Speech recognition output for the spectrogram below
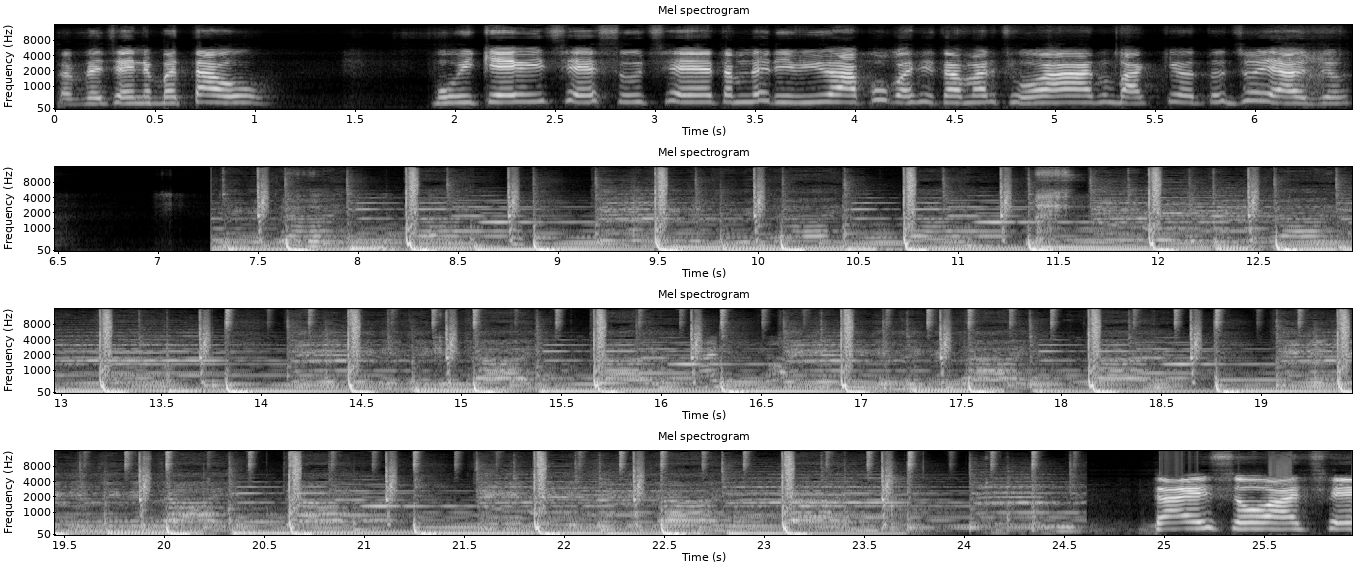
તમને જઈને બતાવું. મૂવી કેવી છે? શું છે? તમને રિવ્યૂ આપું. પછી તમારે જોવાનું બાકી હોય તો જોઈ આવજો. ગાઈસ તો આ છે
